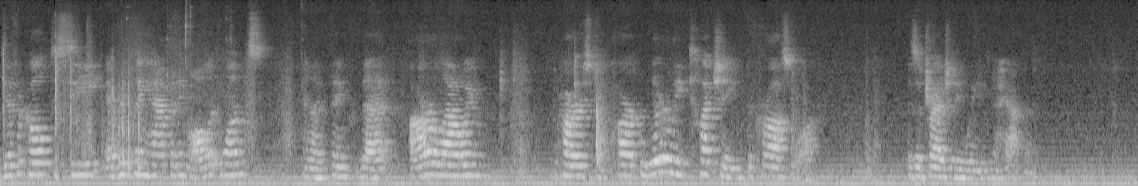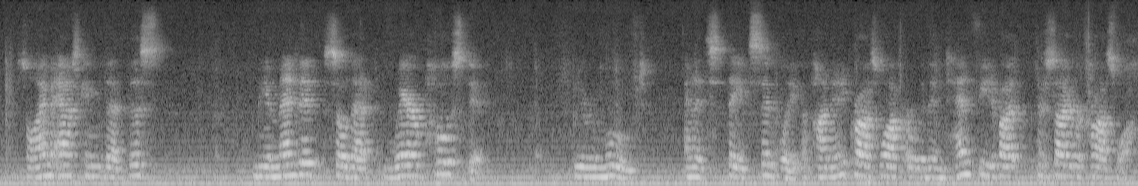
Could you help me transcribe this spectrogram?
difficult to see everything happening all at once. And I think that our allowing cars to park literally touching the crosswalk is a tragedy waiting to happen. So I'm asking that this be amended so that where posted be removed. And it states simply, upon any crosswalk or within ten feet of either side of a crosswalk,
